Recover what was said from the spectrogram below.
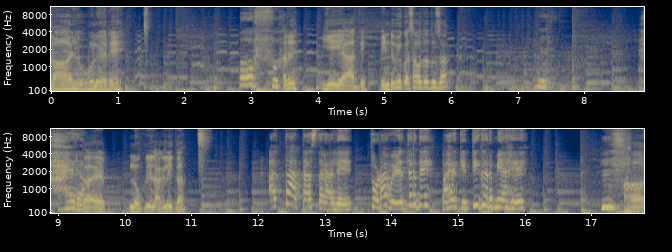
काय होऊ नये रे? ओफ अरे ये ये आते. इंटरव्ह्यू कसा होता तुझा? हाय राम. काय नोकरी लागली का? आत्ता आत्ताच तर आले. थोडा वेळ तर दे. बाहेर किती गरमी आहे. हा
